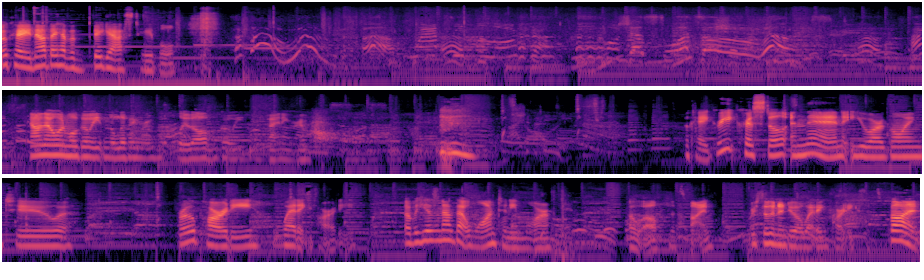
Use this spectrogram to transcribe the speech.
Okay, now they have a big ass table. Now no one will go eat in the living room. Hopefully they'll all go eat in the dining room. okay, greet Crystal, and then you are going to throw party, wedding party. Oh, but he doesn't have that want anymore. Oh well, that's fine. We're still gonna do a wedding party. It's fun.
